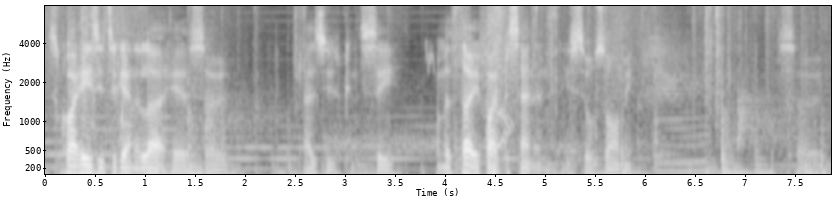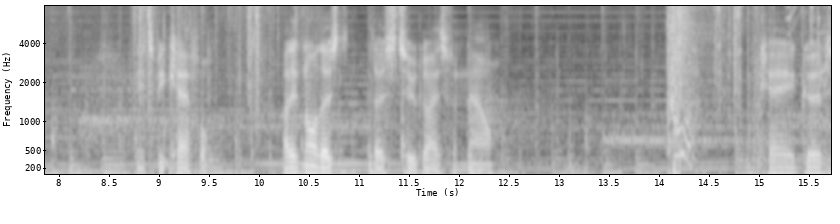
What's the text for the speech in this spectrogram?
It's quite easy to get an alert here, so as you can see, I'm at 35% and he still saw me. So Need to be careful. I'll ignore those those two guys for now. Okay, good.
